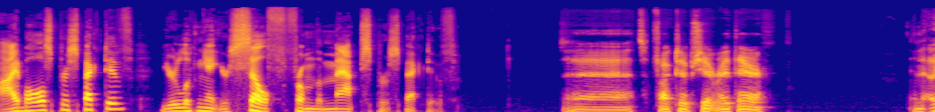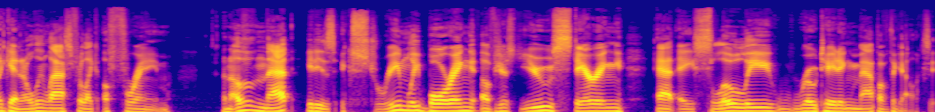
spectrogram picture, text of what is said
eyeballs perspective, you're looking at yourself from the map's perspective. Uh, it's fucked up shit right there. And again, it only lasts for like a frame. And other than that, it is extremely boring of just you staring at a slowly rotating map of the galaxy.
